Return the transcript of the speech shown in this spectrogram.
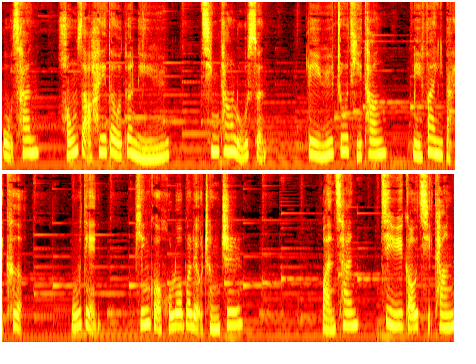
午餐红枣黑豆炖鲤鱼，清汤芦笋，鲤鱼猪蹄汤，米饭一百克。五点，苹果胡萝卜柳橙汁。晚餐：鲫鱼枸杞汤，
